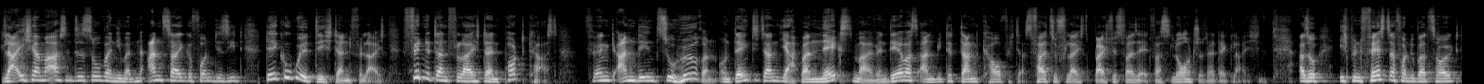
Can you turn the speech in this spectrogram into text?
Gleichermaßen ist es so, wenn jemand eine Anzeige von dir sieht, der googelt dich dann vielleicht, findet dann vielleicht deinen Podcast, fängt an, den zu hören und denkt sich dann, ja, beim nächsten Mal, wenn der was anbietet, dann kaufe ich das, falls du vielleicht beispielsweise etwas launch oder dergleichen. Also ich bin fest davon überzeugt,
